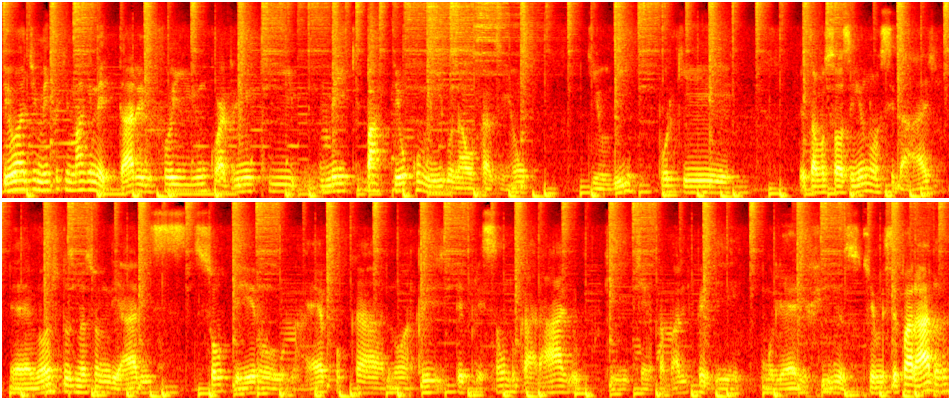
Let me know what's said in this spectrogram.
Eu admito que Magnetar ele foi um quadrinho que meio que bateu comigo na ocasião que eu li, porque eu estava sozinho numa cidade, é, longe dos meus familiares, solteiro na época, numa crise de depressão do caralho, porque tinha acabado de perder mulher e filhos, tinha me separado, né?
